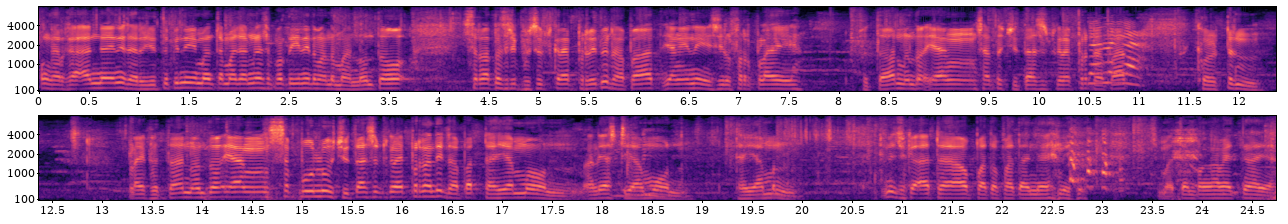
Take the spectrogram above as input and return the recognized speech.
penghargaannya ini dari YouTube ini macam-macamnya seperti ini teman-teman. Untuk 100.000 subscriber itu dapat yang ini silver play button. Untuk yang 1 juta subscriber dapat golden play button. Untuk yang 10 juta subscriber nanti dapat diamond alias diamond, diamond. Ini juga ada obat-obatannya ini. Semacam pengawetnya ya.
